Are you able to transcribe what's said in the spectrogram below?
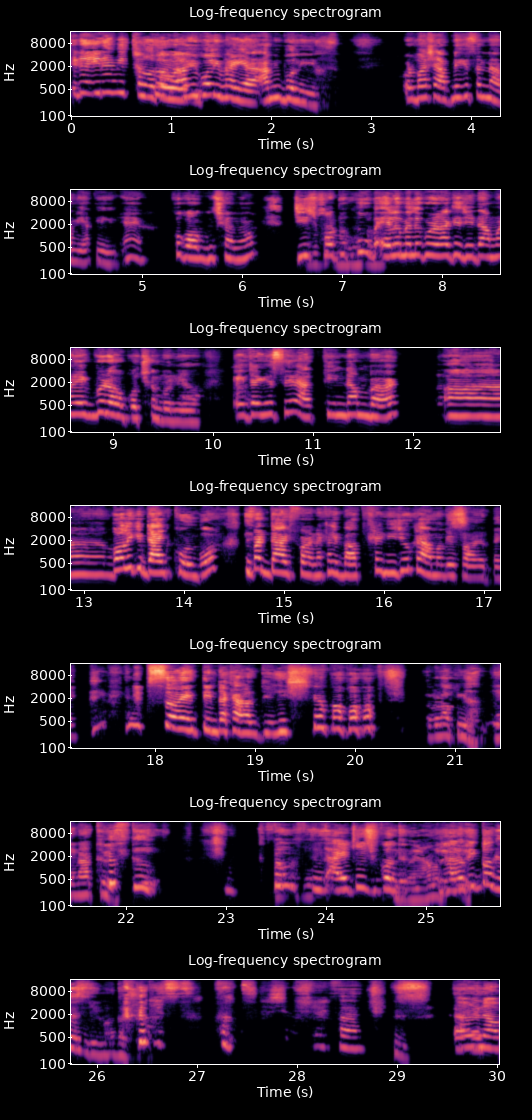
এটা এটা মিথ্যা কথা বলে। আমি বলি ভাইয়া আমি বলি। ওর বাসা আপনি গেছেন না আমি? আপনি হ্যাঁ খুব অগুছানো জিনিসপত্র খুব এলোমেলো করে রাখে যেটা আমার একবারে অপছন্দনীয়। এটা গেছে আর তিন নাম্বার বলে কি ডায়েট করব? বাট ডায়েট করে না খালি ভাত খাই নিজেও খায় আমাকে সহায়তা সো এই তিনটা খারাপ জিনিস। আরে কিছু বলতে ভালো দিক বলতে হ্যাঁ। আমি না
